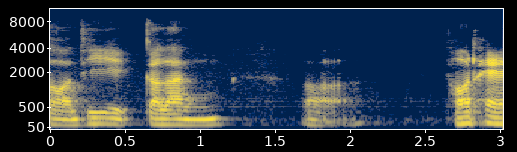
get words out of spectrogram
ตอนที่กำลัง ท้อแท้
